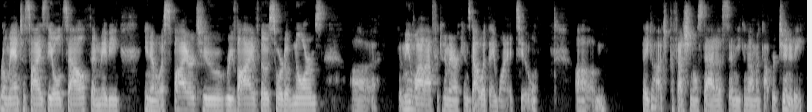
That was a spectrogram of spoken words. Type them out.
romanticize the old South and maybe, you know, aspire to revive those sort of norms. Uh, but meanwhile, African Americans got what they wanted to. Um, they got professional status and economic opportunity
